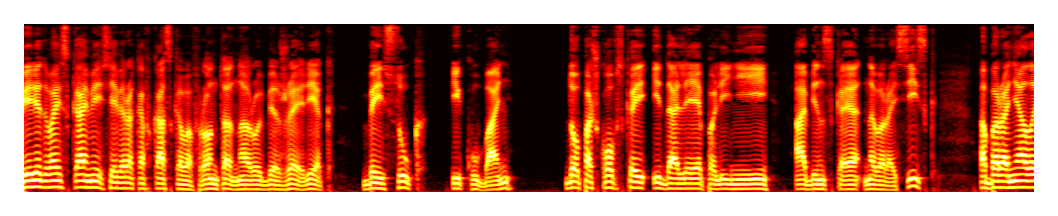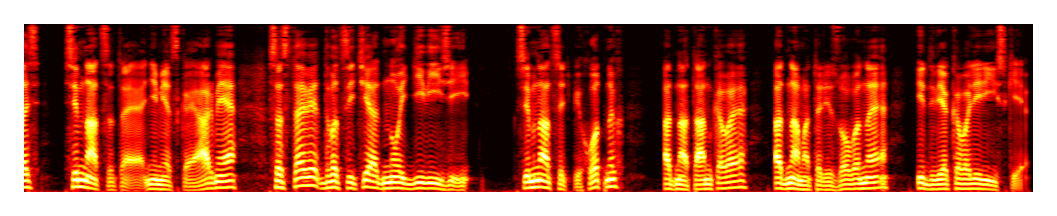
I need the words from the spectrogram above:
Перед войсками Северо-Кавказского фронта на рубеже рек Бейсук и Кубань до Пашковской и далее по линии Абинская-Новороссийск оборонялась 17-я немецкая армия в составе 21 дивизии, 17 пехотных, одна танковая, одна моторизованная и две кавалерийские.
